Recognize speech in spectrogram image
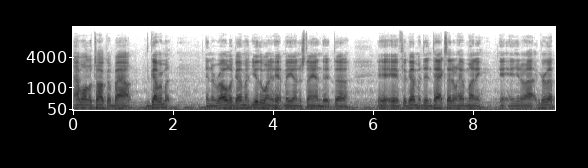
I want to talk about the government and the role of government. You're the one that helped me understand that. Uh, if the government didn't tax, they don't have money. And, and, you know, I grew up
